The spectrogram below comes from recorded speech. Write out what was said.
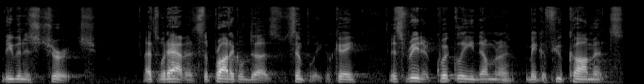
leaving his church. That's what happens. The prodigal does, simply, okay? Let's read it quickly, and I'm going to make a few comments,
